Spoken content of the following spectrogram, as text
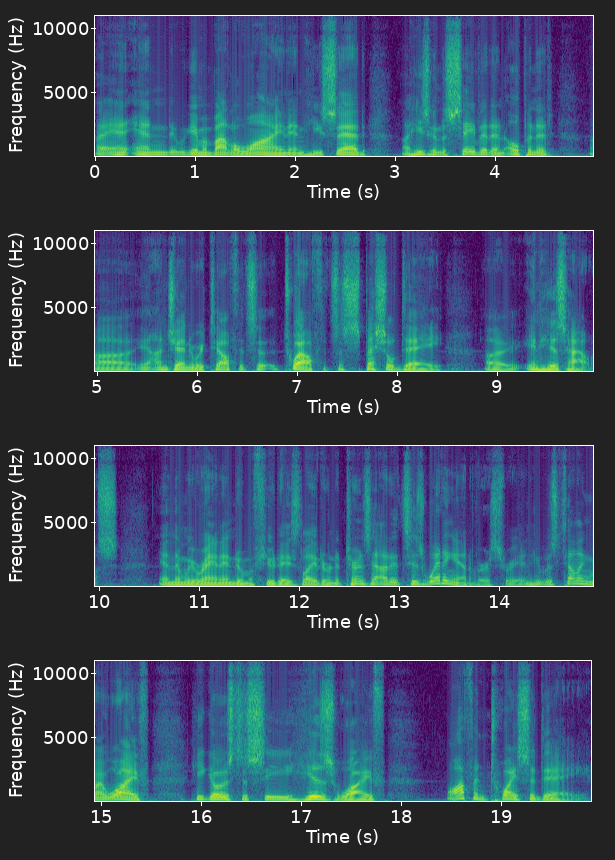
Uh, and, and, we gave him a bottle of wine, and he said he's going to save it and open it on January 12th. It's a 12th. It's a special day in his house. And then we ran into him a few days later, and it turns out it's his wedding anniversary. And he was telling my wife he goes to see his wife often twice a day.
